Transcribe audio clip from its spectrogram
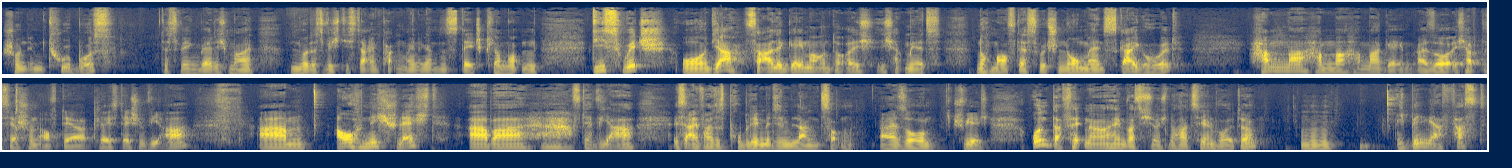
schon im Tourbus. Deswegen werde ich mal nur das Wichtigste einpacken, meine ganzen Stage-Klamotten. Die Switch und ja, für alle Gamer unter euch, ich habe mir jetzt nochmal auf der Switch No Man's Sky geholt. Hammer, Hammer, Hammer Game. Also ich habe das ja schon auf der PlayStation VR. Ähm, auch nicht schlecht, aber ah, auf der VR ist einfach das Problem mit dem langen Zocken. Also schwierig. Und da fällt mir ein, was ich euch noch erzählen wollte. Hm, ich bin mir fast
